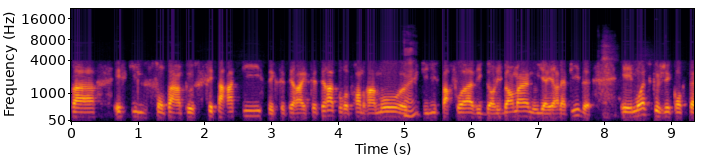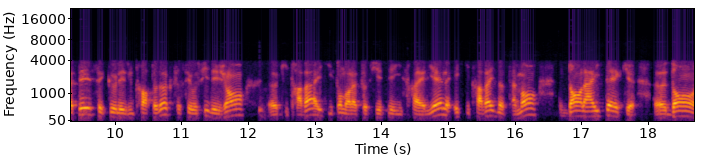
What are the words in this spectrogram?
pas Est-ce qu'ils ne sont pas un peu séparatistes, etc., etc. Pour reprendre un mot euh, qu'utilise parfois Victor Lieberman ou Yair Lapide. Et moi, ce que j'ai constaté, c'est que les ultra-orthodoxes, c'est aussi des gens euh, qui travaillent, qui sont dans la société israélienne et qui travaillent notamment dans la high-tech, euh, dans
